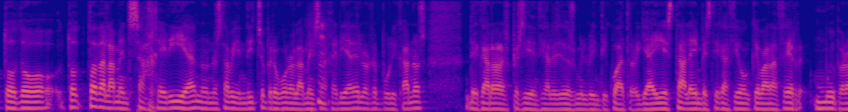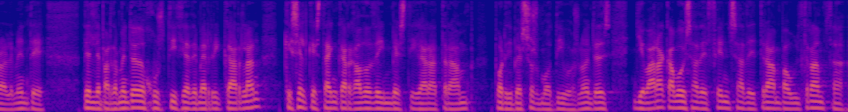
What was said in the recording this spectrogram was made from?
todo, toda la mensajería, no, no está bien dicho, pero bueno, la mensajería de los republicanos de cara a las presidenciales de 2024. Y ahí está la investigación que van a hacer muy probablemente del Departamento de Justicia de Merrick Garland, que es el que está encargado de investigar a Trump por diversos motivos. ¿no? Entonces, llevar a cabo esa defensa de Trump a ultranza,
